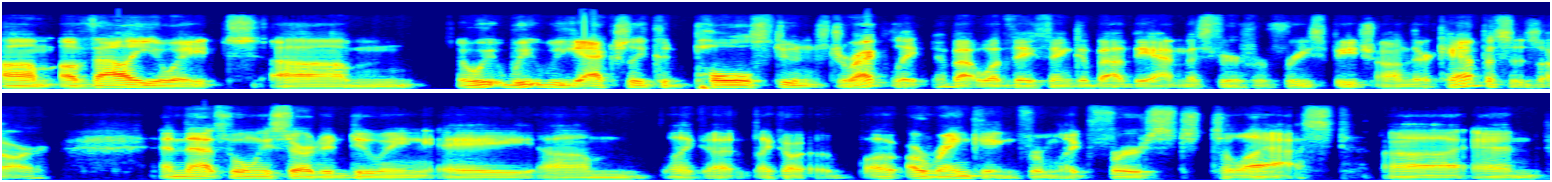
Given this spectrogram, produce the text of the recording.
um, evaluate um, we, we, we actually could poll students directly about what they think about the atmosphere for free speech on their campuses are and that's when we started doing a um, like a like a, a, ranking from like first to last. Uh, and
